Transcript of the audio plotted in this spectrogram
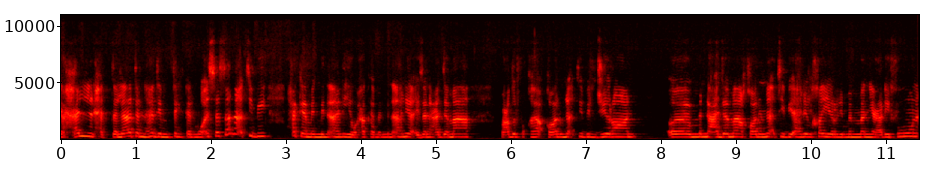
كحل حتى لا تنهدم تلك المؤسسة. نأتي بحكم من أهله وحكم من أهلها. إذا عدما بعض الفقهاء قالوا نأتي بالجيران. من عدما قالوا نأتي بأهل الخير ممن يعرفون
